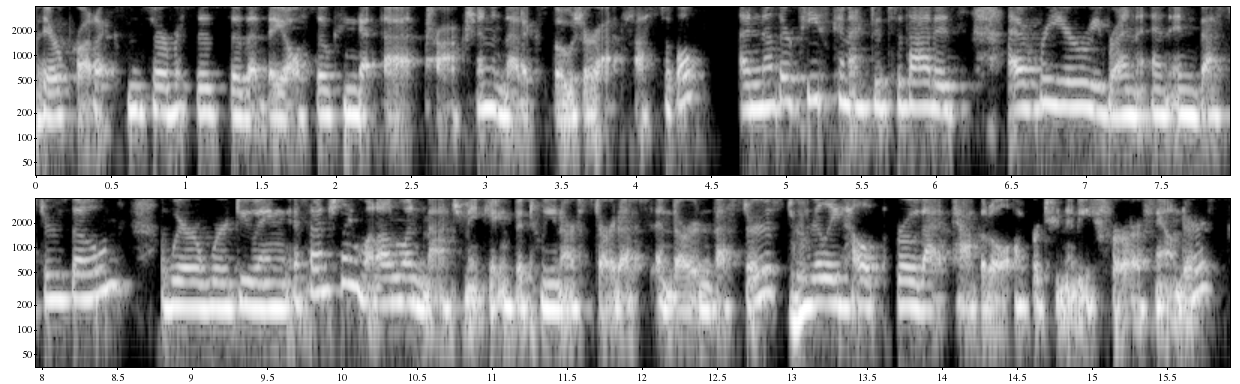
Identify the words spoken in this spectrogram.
their products and services so that they also can get that traction and that exposure at festival. Another piece connected to that is every year we run an investor zone where we're doing essentially one on one matchmaking between our startups and our investors to mm-hmm. really help grow that capital opportunity for our founders.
